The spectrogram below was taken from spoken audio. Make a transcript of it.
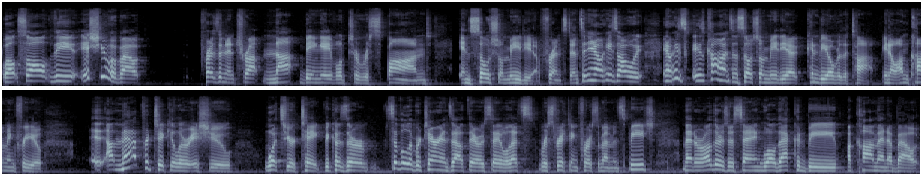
Well, Sol, the issue about President Trump not being able to respond in social media, for instance. And, you know, he's always, you know, his, his comments in social media can be over the top. You know, I'm coming for you. Eh, on that particular issue, what's your take? Because there are civil libertarians out there who say, well, that's restricting First Amendment speech. And that are others are saying, well, that could be a comment about,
